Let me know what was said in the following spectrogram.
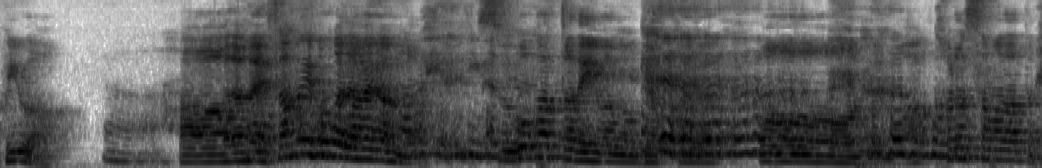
冬は？ーああー、ダメ。寒い方がダメなんだ。すごかったね、今のギャップ。あからさまだったね。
